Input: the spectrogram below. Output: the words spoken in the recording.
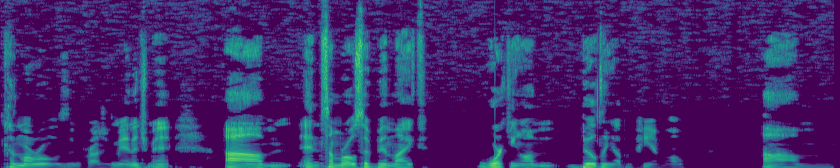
because my role is in project management, um, and some roles have been like working on building up a PMO. Um,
